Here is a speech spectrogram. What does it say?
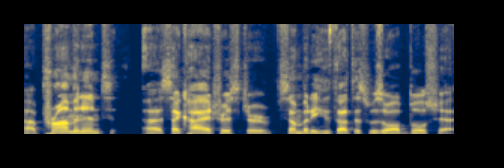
a prominent uh, psychiatrist or somebody who thought this was all bullshit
